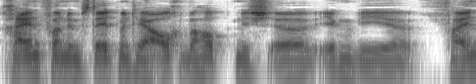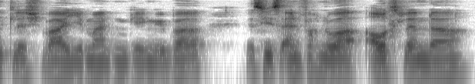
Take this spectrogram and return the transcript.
rein von dem Statement her auch überhaupt nicht äh, irgendwie feindlich war jemandem gegenüber. Es hieß einfach nur Ausländer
